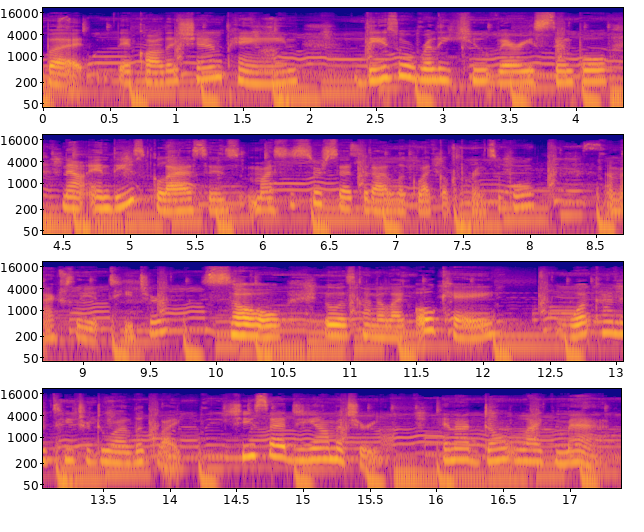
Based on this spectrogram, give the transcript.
but they call it champagne. These were really cute, very simple. Now, in these glasses, my sister said that I look like a principal. I'm actually a teacher. So it was kind of like, okay, what kind of teacher do I look like? She said geometry, and I don't like math.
